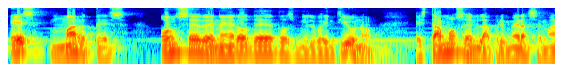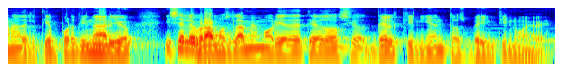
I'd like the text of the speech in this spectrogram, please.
es martes 11 de enero de 2021. Estamos en la primera semana del tiempo ordinario y celebramos la memoria de Teodosio del 529.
